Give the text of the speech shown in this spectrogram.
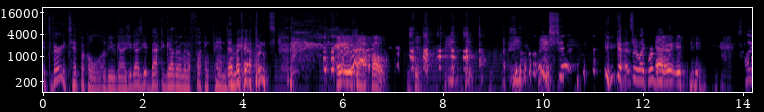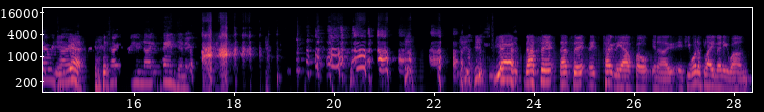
it's very typical of you guys. You guys get back together and then a fucking pandemic happens. It is our fault. Shit. You guys are like, we're Yeah, back. it- Slayer retired. yeah. Retired reunite. Pandemic. yeah, that's it. That's it. It's totally our fault. You know, if you want to blame anyone,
